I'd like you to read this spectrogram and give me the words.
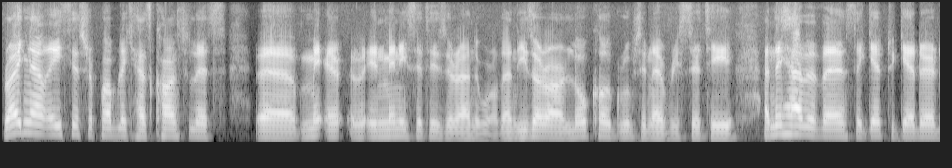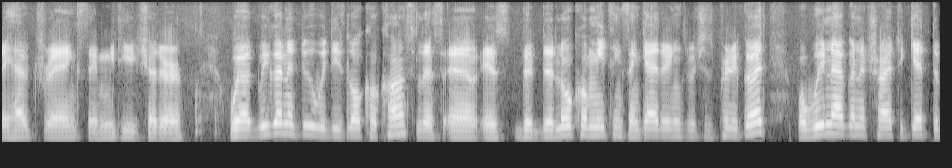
right now, Atheist Republic has consulates uh, uh, in many cities around the world, and these are our local groups in every city. And they have events, they get together, they have drinks, they meet each other. What we're going to do with these local consulates uh, is the, the local meetings and gatherings, which is pretty good. But we're now going to try to get the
